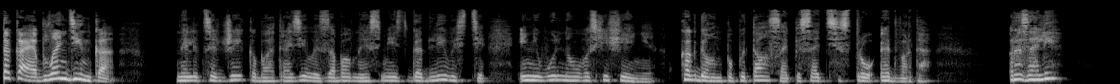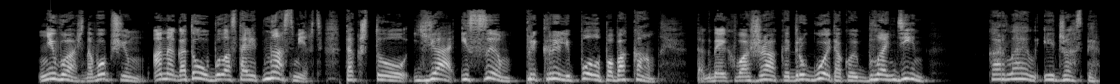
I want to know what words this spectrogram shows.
такая блондинка!» На лице Джейкоба отразилась забавная смесь годливости и невольного восхищения, когда он попытался описать сестру Эдварда. «Розали?» Неважно, в общем, она готова была стоять насмерть, так что я и Сэм прикрыли Пола по бокам. Тогда их вожак и другой такой блондин... Карлайл и Джаспер.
